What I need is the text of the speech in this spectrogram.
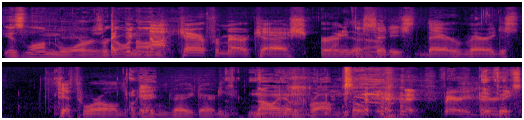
Islam wars are going on, I going did on. not care for Marrakesh or any of those Yeah. cities. They are very just fifth world Okay. and very dirty. now I have a problem. So if, Very if dirty. it's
